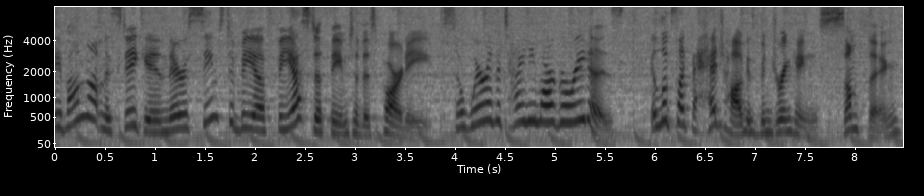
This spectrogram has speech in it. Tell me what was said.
If I'm not mistaken, there seems to be a fiesta theme to this party. So where are the tiny margaritas? It looks like the hedgehog has been drinking something.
